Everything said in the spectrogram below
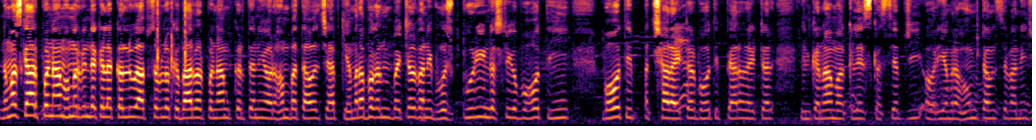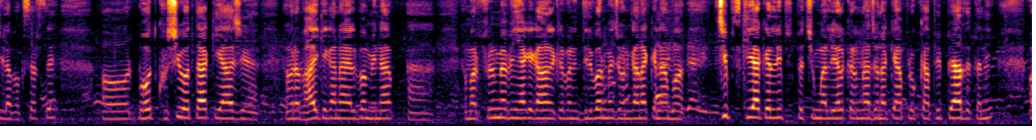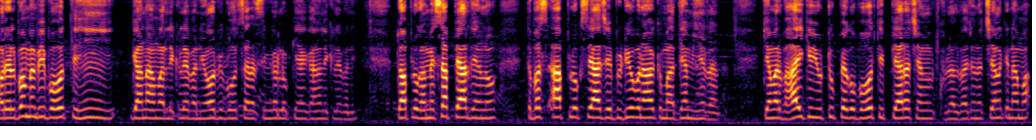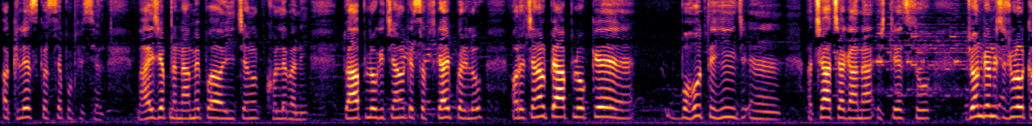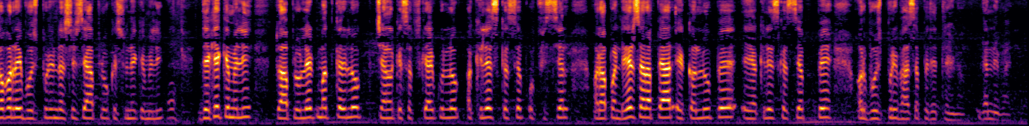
नमस्कार, प्रणाम। हमर बिंद अकेला कल्लू, आप सब लोग के बार बार प्रणाम करते नहीं, और हम बतावल चाहे कि हमारा बगल में बैठल बनी भोजपुरी इंडस्ट्री के बहुत ही बहुत ही अच्छा राइटर बहुत ही प्यारा राइटर जिनका नाम अखिलेश कश्यप जी, और ये हमारा होम टाउन से बनी, जिला बक्सर से। और बहुत खुशी होता है कि आज हमारा भाई के गाना एल्बम हिना हमारे फ़िल्म में भी यहाँ के गाना लिखे, बनी दिलवर में जो गाना के नाम, है, चिप्स किया के लिप्स पे चुमा लिहल करना, जो ना कि आप लोग काफ़ी प्यार देते नहीं? और एल्बम में भी बहुत ही गाना हमारे लिखले बनी, और भी बहुत सारा सिंगर लोग के यहाँ गाना लिखले बनी। तो आप लोग हमेशा प्यार दें लो। तो बस आप लोग से आज ये वीडियो बनावे के माध्यम ये बा कि हमारे भाई के यूट्यूब पे एगो बहुत ही प्यारा चैनल खुलल बा, जो चैनल के नाम है अखिलेश कश्यप ऑफिशियल भाई जी अपने नामे पर ये चैनल खोले बनी। तो आप लोग इस चैनल के सब्सक्राइब कर लो, और चैनल पे आप लोग के बहुत ही अच्छा अच्छा गाना, स्टेज शो। जौन भी हमने से जुड़ल खबर रही, भोजपुरी इंडस्ट्री से आप लोग के सुने के मिली, देखे के मिली। तो आप लोग लेट मत करी लोग, चैनल के सब्सक्राइब कर लो अखिलेश कश्यप ऑफिशियल और अपन ढेर सारा प्यार एक कल्लू पे, ए अखिलेश कश्यप पे और भोजपुरी भाषा पे देते हैं लोग। धन्यवाद।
